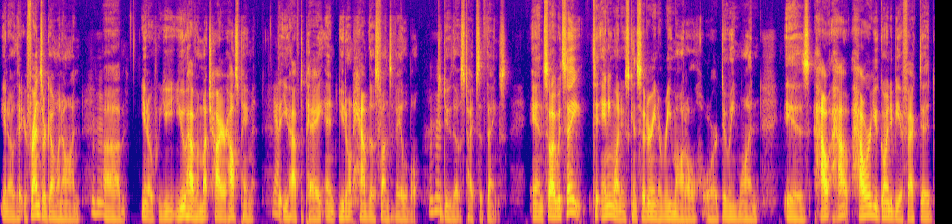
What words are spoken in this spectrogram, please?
you know that your friends are going on, mm-hmm. um, you know you you have a much higher house payment yeah. that you have to pay, and you don't have those funds available mm-hmm. to do those types of things. And so I would say to anyone who's considering a remodel or doing one, is how how how are you going to be affected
